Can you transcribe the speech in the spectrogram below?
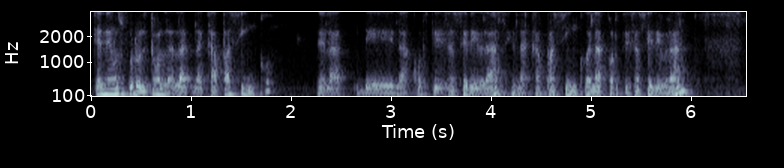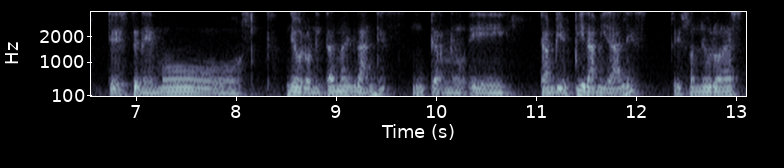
Tenemos por último la, capa 5 de la, de la, corteza cerebral. En la capa 5 de la corteza cerebral, entonces tenemos neuronitas más grandes, eh, también piramidales, entonces son neuronas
